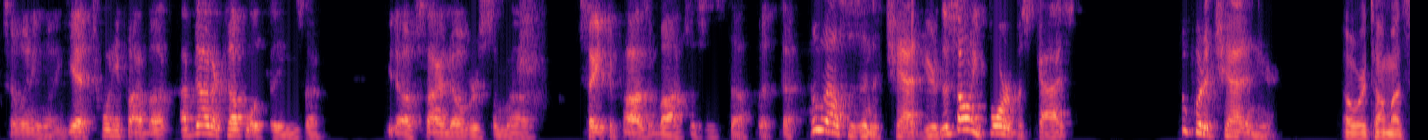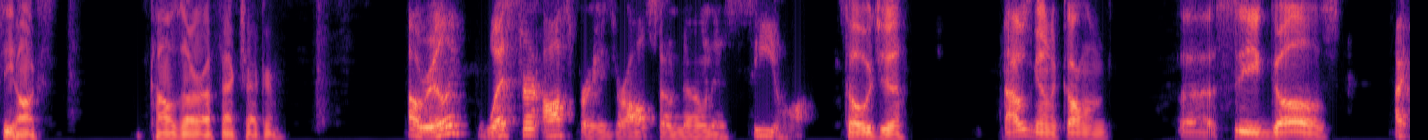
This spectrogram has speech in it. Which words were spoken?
so anyway, yeah, twenty five bucks. I've done a couple of things. I've, you know, I've signed over some uh, safe deposit boxes and stuff. But uh, who else is in the chat here? There's only four of us, guys. Who put a chat in here? Oh, we're talking about Seahawks. Kyle's our uh, fact checker. Oh, really? Western ospreys are also known as seahawks. Told you. I was gonna call them uh, seagulls. I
